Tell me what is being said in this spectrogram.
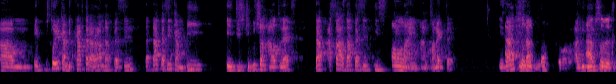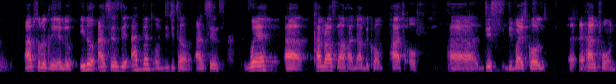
um, a story can be crafted around that person. That, that person can be a distribution outlet. That as far as that person is online and connected. Is that absolutely, is that absolutely, to? absolutely, Elo. You know, and since the advent of digital, and since where uh, cameras now have now become part of uh, this device called a, a hand phone,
